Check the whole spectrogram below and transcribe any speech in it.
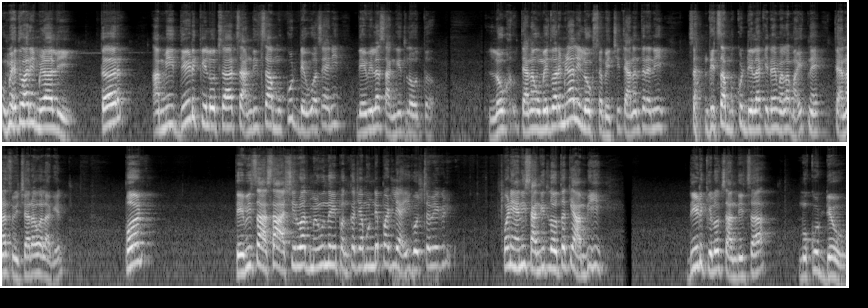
उमेदवारी मिळाली तर आम्ही दीड किलोचा चांदीचा मुकुट देऊ असं यांनी देवीला सांगितलं होतं. लोक त्यांना उमेदवारी मिळाली लोकसभेची त्यानंतर यांनी चांदीचा मुकुट दिला की नाही मला माहीत नाही त्यांनाच विचारावं लागेल. पण देवीचा असा आशीर्वाद मिळूनही पंकजा मुंडे पडल्या ही गोष्ट वेगळी. पण यांनी सांगितलं होतं की आम्ही दीड किलो चांदीचा मुकुट देऊ.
